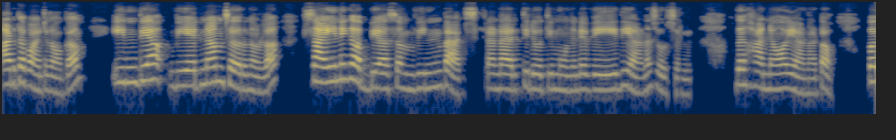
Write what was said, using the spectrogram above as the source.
അടുത്ത പോയിന്റ് നോക്കാം. ഇന്ത്യ വിയറ്റ്നാം ചേർന്നുള്ള സൈനിക അഭ്യാസം വിൻബാക്സ് രണ്ടായിരത്തി ഇരുപത്തി മൂന്നിന്റെ വേദിയാണ് ചോദിച്ചിട്ടുള്ളത് അത് ഹനോയ് ആണ് കേട്ടോ അപ്പൊ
